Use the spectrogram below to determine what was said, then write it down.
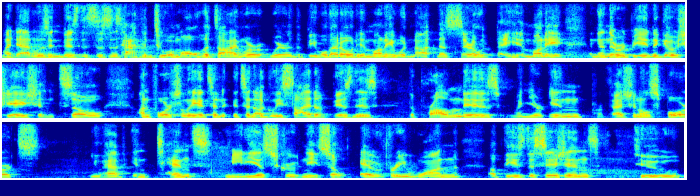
my dad was in business. This has happened to him all the time where, where the people that owed him money would not necessarily pay him money. And then there would be a negotiation. So unfortunately, it's an it's an ugly side of business. The problem is when you're in professional sports, you have intense media scrutiny. So every one of these decisions to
